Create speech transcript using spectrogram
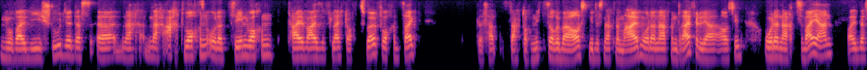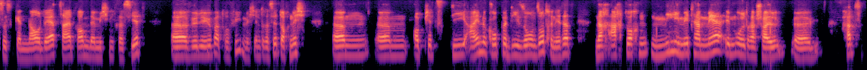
nur weil die Studie das äh, nach, nach acht Wochen oder zehn Wochen, teilweise vielleicht auch zwölf Wochen zeigt, das hat, sagt doch nichts darüber aus, wie das nach einem halben oder nach einem Dreivierteljahr aussieht oder nach zwei Jahren, weil das ist genau der Zeitraum, der mich interessiert äh, für die Hypertrophie. Mich interessiert doch nicht, ähm, ähm, ob jetzt die eine Gruppe, die so und so trainiert hat, nach acht Wochen einen Millimeter mehr im Ultraschall äh, hat.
